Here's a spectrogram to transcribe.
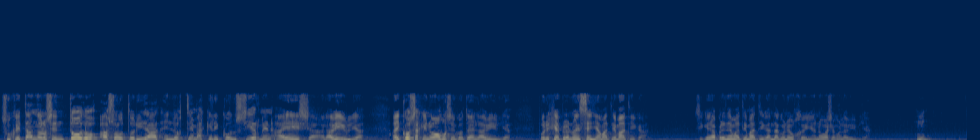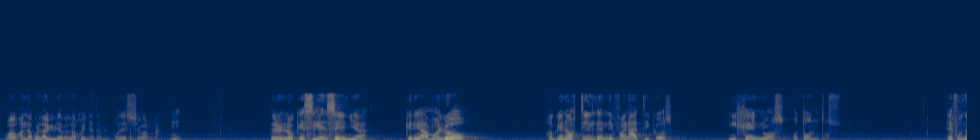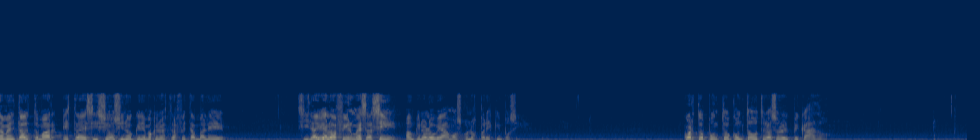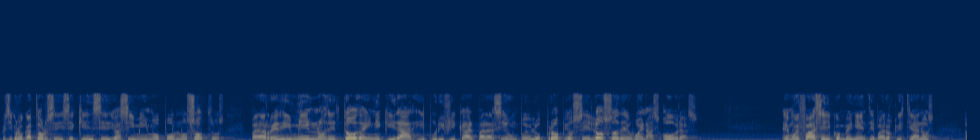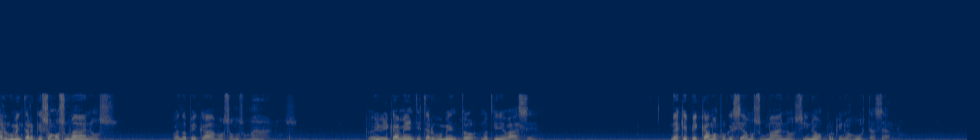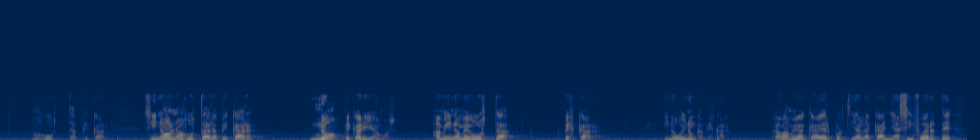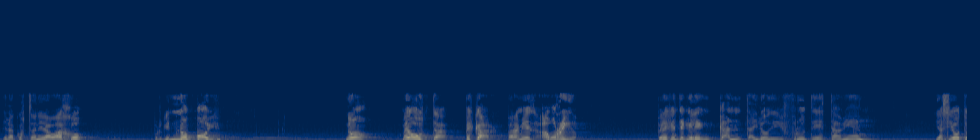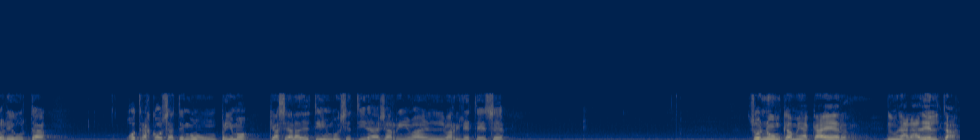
Sujetándonos en todo a su autoridad en los temas que le conciernen a ella, a la Biblia. Hay cosas que no vamos a encontrar en la Biblia. Por ejemplo, no enseña matemática. Si quiere aprender matemática, anda con Eugenia, no vaya con la Biblia. ¿Mm? O anda con la Biblia con la Eugenia también, podés llevarla. ¿Mm? Pero en lo que sí enseña, creámoslo, aunque nos tilden de fanáticos, ingenuos o tontos. Es fundamental tomar esta decisión si no queremos que nuestra fe tambalee. Si la Biblia lo afirma es así, aunque no lo veamos o nos parezca imposible. Cuarto punto, con todo autoridad sobre el pecado. Versículo 14 dice, quien se dio a sí mismo por nosotros para redimirnos de toda iniquidad y purificar para sí un pueblo propio celoso de buenas obras. Es muy fácil y conveniente para los cristianos argumentar que somos humanos cuando pecamos, somos humanos. Pero bíblicamente este argumento no tiene base. No es que pecamos porque seamos humanos, sino porque nos gusta hacerlo. Nos gusta pecar. Si no nos gustara pecar, no pecaríamos. A mí no me gusta pescar y no voy nunca a pescar. Jamás me voy a caer por tirar la caña así fuerte de la costanera abajo, porque no voy. No me gusta pescar. Para mí es aburrido. Pero hay gente que le encanta y lo disfrute, está bien. Y así a otros les gusta otras cosas. Tengo un primo que hace atletismo y se tira allá arriba el barrilete ese, yo nunca me voy a caer de un ala delta,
